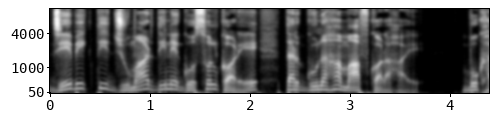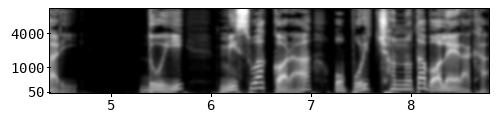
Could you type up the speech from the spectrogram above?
যে ব্যক্তি জুমার দিনে গোসল করে, তার গুনাহা মাফ করা হয়। বুখারি। দুই মিসওয়াক করা ও পরিচ্ছন্নতা বজায় রাখা।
